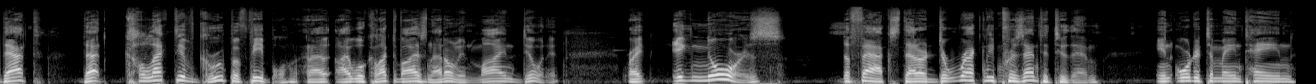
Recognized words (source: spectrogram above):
that that collective group of people and i i will collectivize and i don't even mind doing it right ignores the facts that are directly presented to them in order to maintain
